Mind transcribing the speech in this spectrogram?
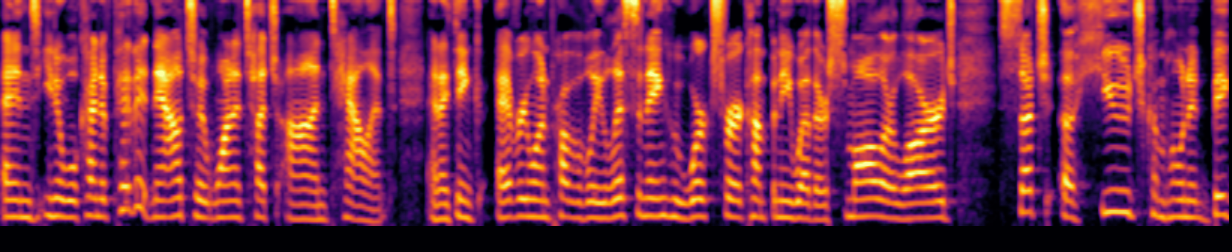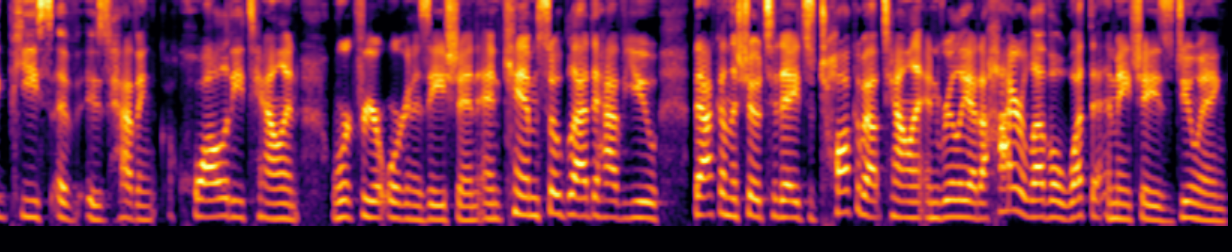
And, you know, we'll kind of pivot now to want to touch on talent. And I think everyone probably listening who works for a company, whether small or large, such a huge component, big piece of is having quality talent work for your organization. And Kim, so glad to have you back on the show today to talk about talent and really at a higher level what the MHA is doing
